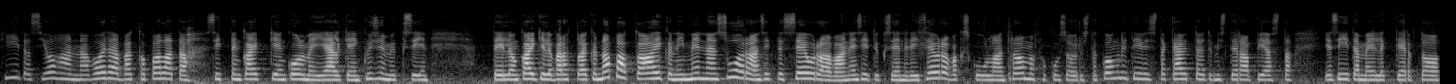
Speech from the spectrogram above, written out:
Kiitos Johanna. Voidaan vaikka palata sitten kaikkien kolmen jälkeen kysymyksiin. Teille on kaikille varattu aika napakka aika, niin mennään suoraan sitten seuraavaan esitykseen. Eli seuraavaksi kuullaan traumafokusoidusta kognitiivisesta käyttäytymisterapiasta, ja siitä meille kertoo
